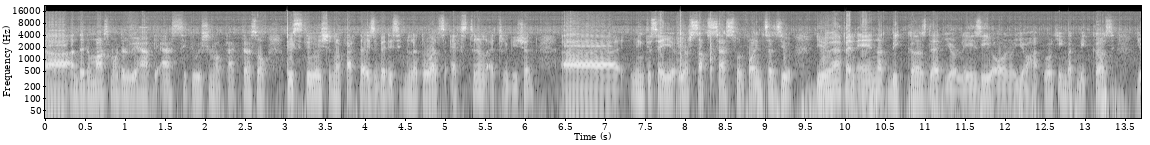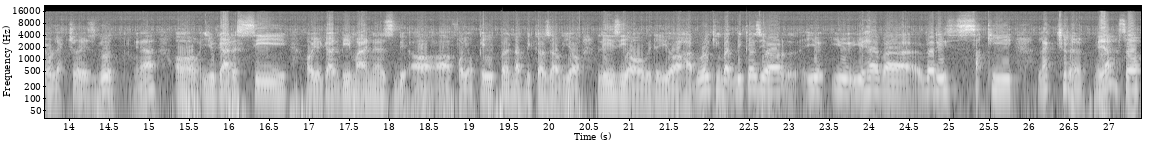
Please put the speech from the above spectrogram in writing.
Uh, under the Mars model we have the as situational factor. So this situational factor is very similar towards external attribution. Uh, meaning to say you're successful. For instance you you have an A not because that you're lazy or you're hardworking but because your lecture is good yeah? Or you got a C or you got B minus B, uh, uh, for your paper not because of your lazy or whether you're hardworking but because you're you, you you have a very sucky lecturer yeah? So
